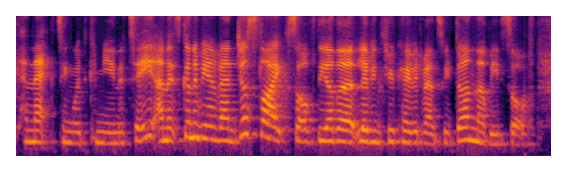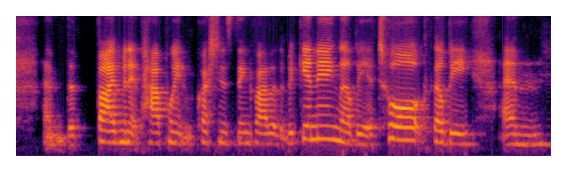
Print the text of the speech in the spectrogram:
connecting with community. And it's going to be an event just like sort of the other living through covid events we've done. There'll be sort of um, the five minute powerpoint questions to think about at the beginning. There'll be a talk. There'll be um,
